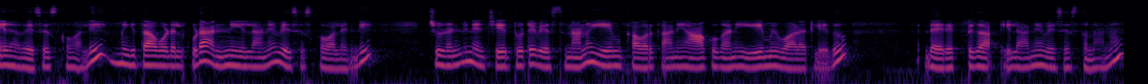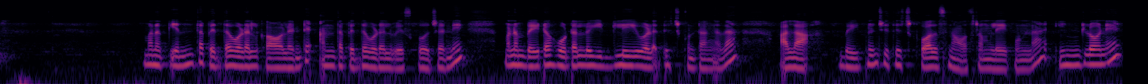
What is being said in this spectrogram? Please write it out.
ఇలా వేసేసుకోవాలి. మిగతా వడలు కూడా అన్నీ ఇలానే వేసేసుకోవాలండి. చూడండి నేను చేతితోటే వేస్తున్నాను. ఏమి కవర్ కానీ ఆకు కానీ ఏమీ వాడట్లేదు. డైరెక్ట్గా ఇలానే వేసేస్తున్నాను. మనకు ఎంత పెద్ద వడలు కావాలంటే అంత పెద్ద వడలు వేసుకోవచ్చండి. మనం బయట హోటల్లో ఇడ్లీ వడ తెచ్చుకుంటాం కదా అలా బయట నుంచి తెచ్చుకోవాల్సిన అవసరం లేకుండా ఇంట్లోనే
